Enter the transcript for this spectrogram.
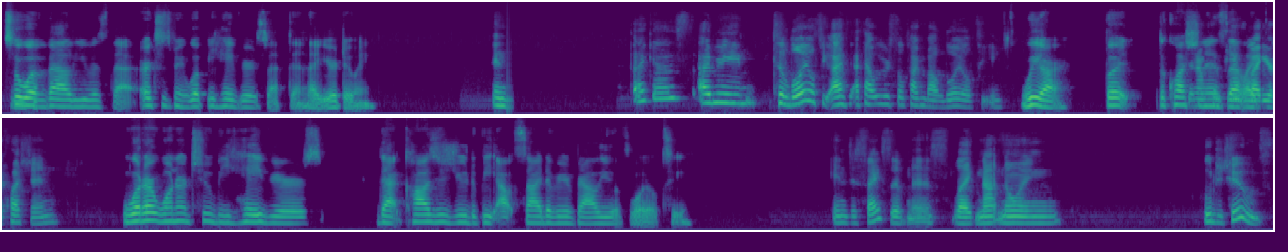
So, mm-hmm. what value is that? Or, excuse me, what behavior is that then that you're doing? And I guess, I mean, to loyalty, I, I thought we were still talking about loyalty. We are. But the question is that, like, your question, what are one or two behaviors that causes you to be outside of your value of loyalty? Indecisiveness, like not knowing who to choose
